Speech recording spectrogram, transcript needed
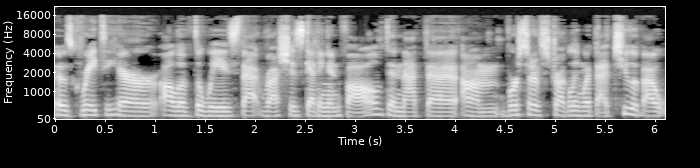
it was great to hear all of the ways that Rush is getting involved, and that the um, we're sort of struggling with that too about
